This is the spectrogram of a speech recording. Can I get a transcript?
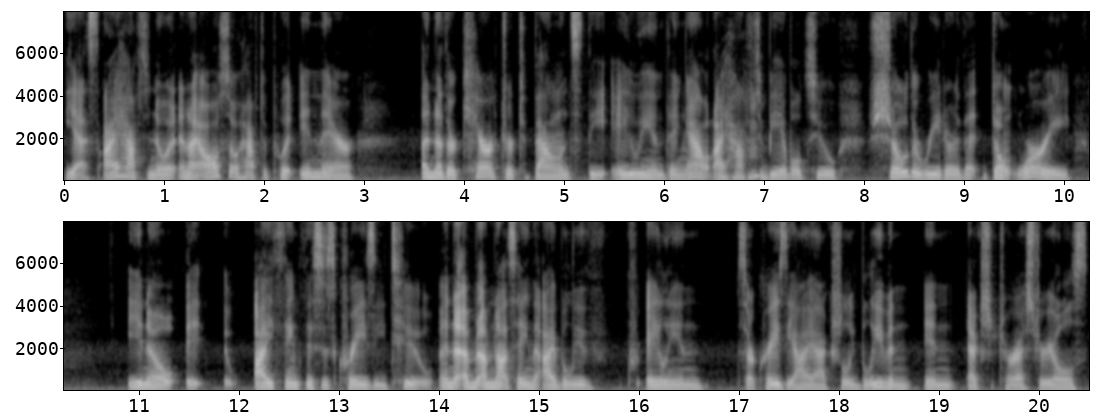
yes, I have to know it. And I also have to put in there another character to balance the alien thing out. I have to be able to show the reader that don't worry, you know, it, I think this is crazy too. And I'm, I'm not saying that I believe aliens are crazy. I actually believe in, in extraterrestrials.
